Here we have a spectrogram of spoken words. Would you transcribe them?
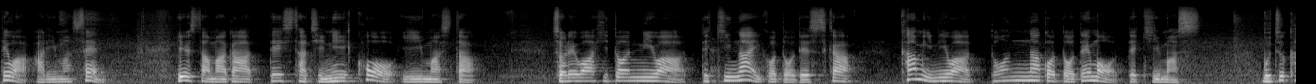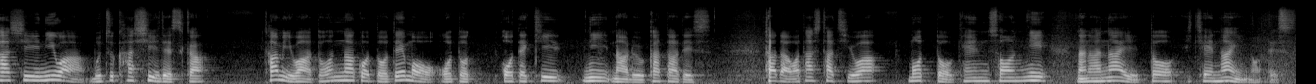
ではありません。イエス様が弟子たちにこう言いました。それは人にはできないことですが、神にはどんなことでもできます。難しいには難しいですが、神はどんなことでもおできになる方です。ただ私たちはもっと謙遜にならないといけないのです。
